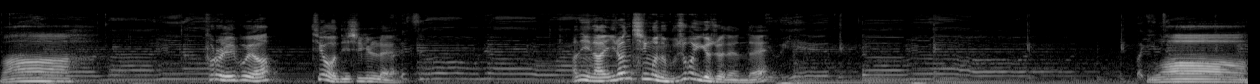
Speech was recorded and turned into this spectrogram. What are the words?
와. 프로 1부요? 티어 어디시길래? 아니 나 이런 친구는 무조건 이겨줘야 되는데 와.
